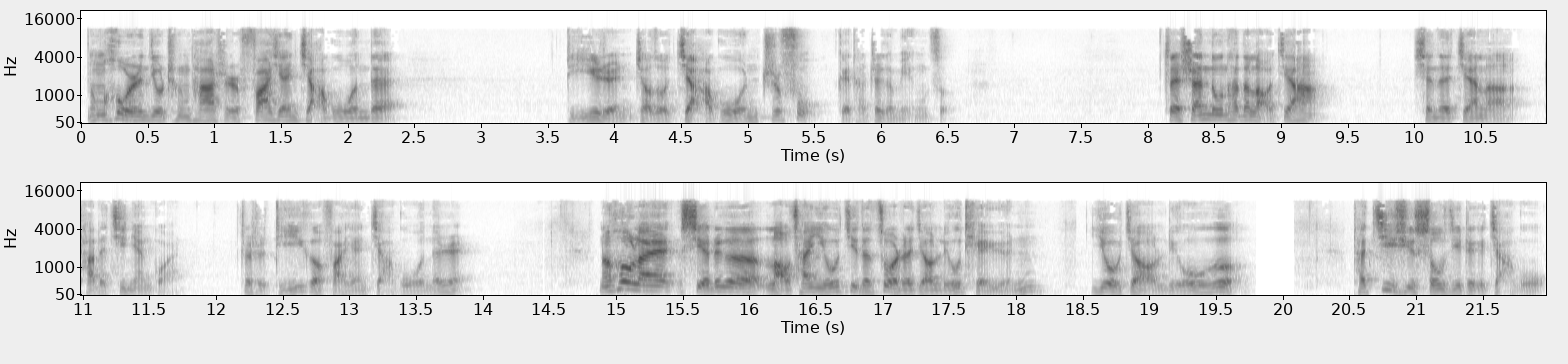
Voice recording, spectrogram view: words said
那么后人就称他是发现甲骨文的第一人，叫做甲骨文之父，给他这个名字。在山东他的老家，现在建了他的纪念馆。这是第一个发现甲骨文的人。那后来写这个《老残游记》的作者叫刘铁云。又叫刘鄂，他继续搜集这个甲骨，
